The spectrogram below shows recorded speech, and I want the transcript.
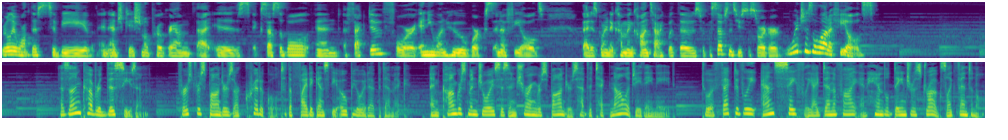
Really want this to be an educational program that is accessible and effective for anyone who works in a field that is going to come in contact with those with a substance use disorder, which is a lot of fields. As uncovered this season, first responders are critical to the fight against the opioid epidemic and Congressman Joyce is ensuring responders have the technology they need to effectively and safely identify and handle dangerous drugs like fentanyl.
